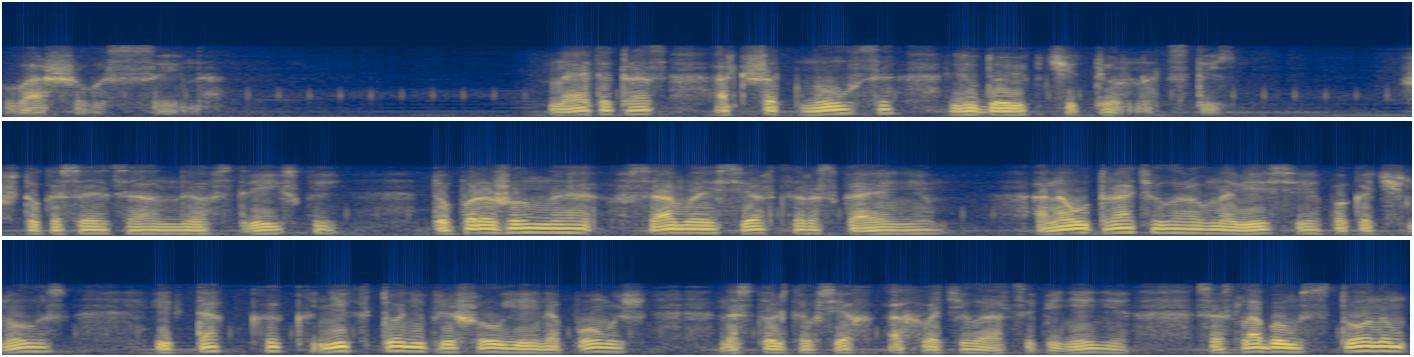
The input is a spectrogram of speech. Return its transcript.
вашего сына?» На этот раз отшатнулся Людовик XIV. Что касается Анны Австрийской, то, пораженная в самое сердце раскаянием, она утратила равновесие, покачнулась, и так как никто не пришел ей на помощь, настолько всех охватило оцепенение, со слабым стоном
